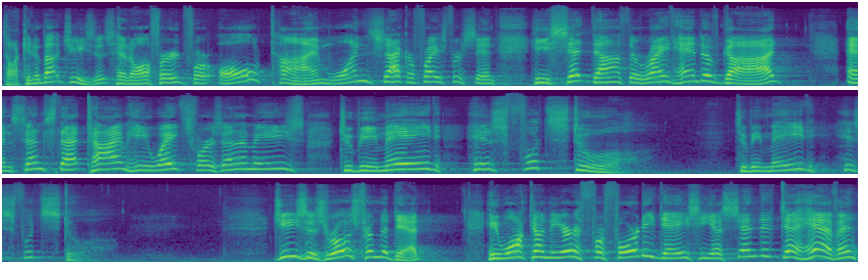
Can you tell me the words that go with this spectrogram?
talking about Jesus, had offered for all time one sacrifice for sin, he sat down at the right hand of God and since that time, he waits for his enemies to be made his footstool. To be made his footstool. Jesus rose from the dead. He walked on the earth for 40 days. He ascended to heaven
